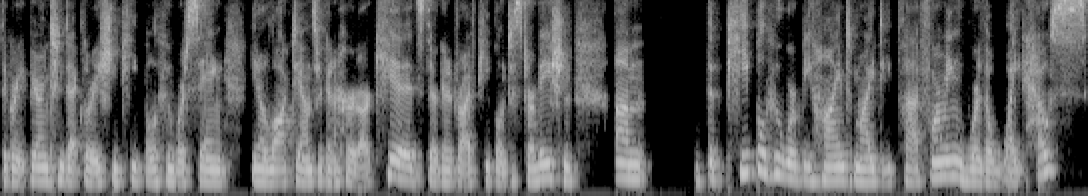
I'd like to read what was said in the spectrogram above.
the Great Barrington Declaration people who were saying, you know, lockdowns are going to hurt our kids, they're going to drive people into starvation. Um, the people who were behind my deplatforming were the White House,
